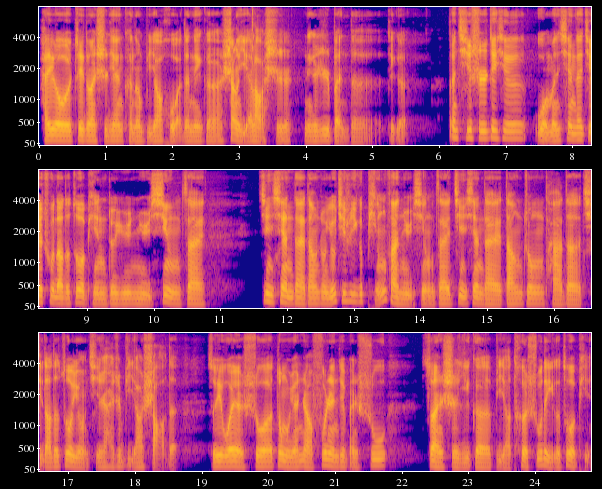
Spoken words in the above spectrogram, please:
还有这段时间可能比较火的那个上野老师，那个日本的这个。但其实这些我们现在接触到的作品，对于女性在近现代当中，尤其是一个平凡女性，在近现代当中，她的起到的作用其实还是比较少的。所以我也说，《动物园长夫人》这本书算是一个比较特殊的一个作品。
